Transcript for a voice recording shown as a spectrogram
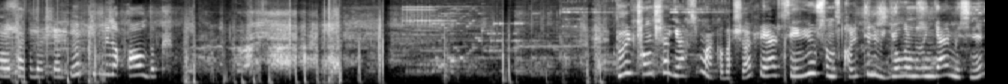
Evet arkadaşlar 4 kilimizi aldık. Böyle challenge'lar gelsin mi arkadaşlar? Eğer seviyorsanız kaliteli videolarımızın gelmesini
